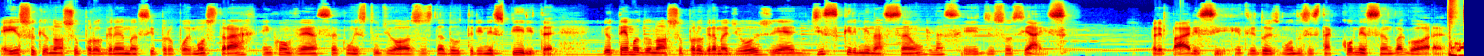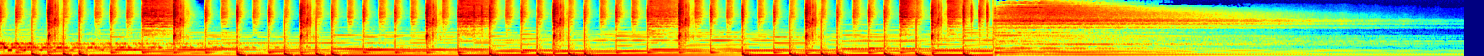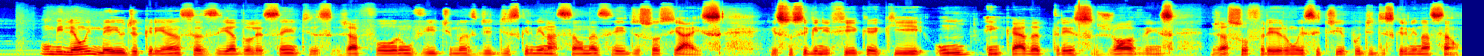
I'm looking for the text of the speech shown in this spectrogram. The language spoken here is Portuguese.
É isso que o nosso programa se propõe mostrar em conversa com estudiosos da doutrina espírita. E o tema do nosso programa de hoje é discriminação nas redes sociais. Prepare-se, Entre Dois Mundos está começando agora. Um milhão e meio de crianças e adolescentes já foram vítimas de discriminação nas redes sociais. Isso significa que um em cada três jovens já sofreram esse tipo de discriminação.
